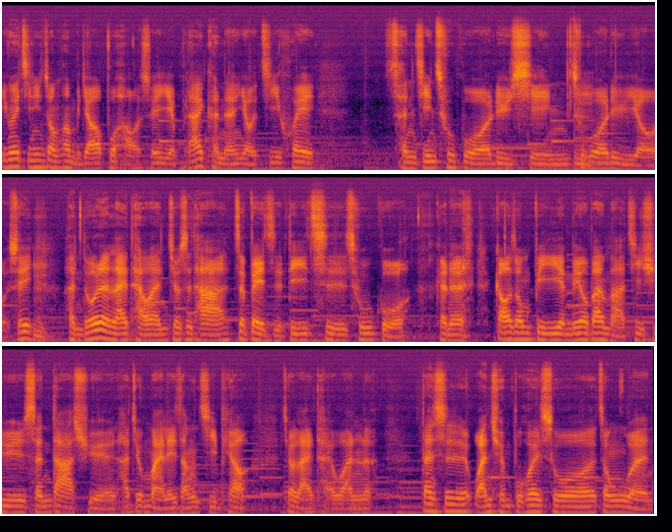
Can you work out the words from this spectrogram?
因为经济状况比较不好，所以也不太可能有机会。曾经出国旅行、出国旅游，嗯、所以很多人来台湾就是他这辈子第一次出国。可能高中毕业没有办法继续升大学，他就买了一张机票就来台湾了。但是完全不会说中文，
